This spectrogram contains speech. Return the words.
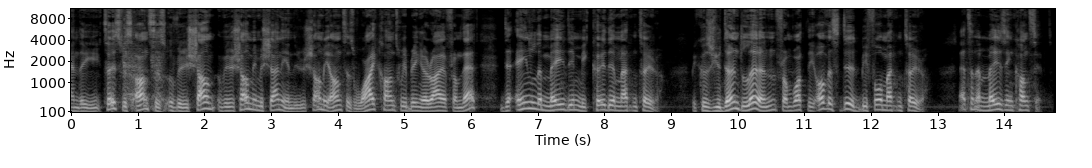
And the Tosfos answers, Uvirishalmi Mishani, and the Rishalmi answers, why can't we bring a raya from that? Matan Torah. Because you don't learn from what the Ovis did before Matan Torah. That's an amazing concept.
